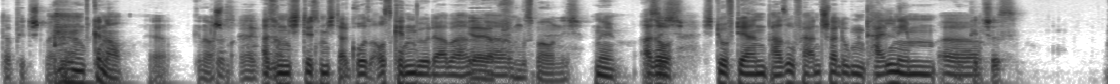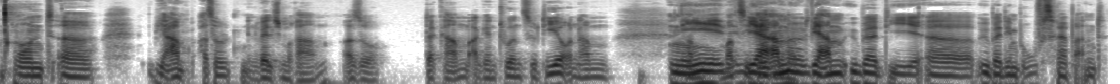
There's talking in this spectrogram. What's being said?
Da pitcht man. Ja. Genau. Ja. Genau, das, Also nicht, dass ich mich da groß auskennen würde, aber ja, ja, äh, muss man auch nicht. Nee, also, also ich, ich, durfte ja ein paar so Veranstaltungen teilnehmen. Äh, Pitches? Und äh, ja, also in welchem Rahmen? Also da kamen Agenturen zu dir und haben Nee, haben, wir haben gehabt? wir haben über die äh, über den Berufsverband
